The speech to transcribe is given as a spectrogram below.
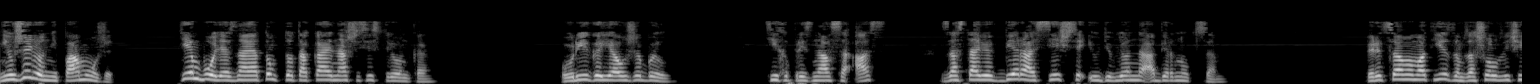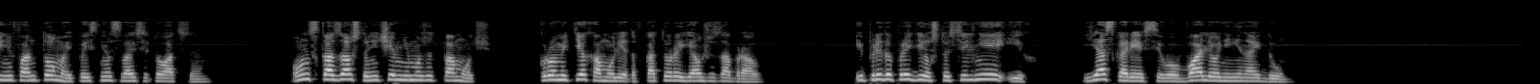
Неужели он не поможет? Тем более, зная о том, кто такая наша сестренка. — У Рига я уже был, — тихо признался Ас, заставив Бера осечься и удивленно обернуться. Перед самым отъездом зашел в лечение фантома и пояснил свою ситуацию. Он сказал, что ничем не может помочь, кроме тех амулетов, которые я уже забрал, и предупредил, что сильнее их я, скорее всего, в Валионе не найду.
